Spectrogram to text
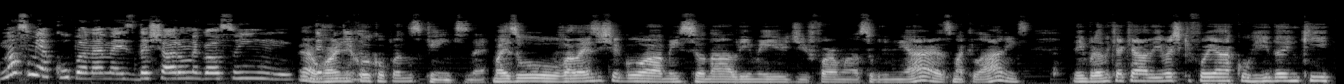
não assumir a culpa, né? Mas deixaram o negócio em. É, o Horner colocou panos quentes, né? Mas o Valese chegou a mencionar ali meio de forma subliminar as McLarens. Lembrando que aquela ali eu acho que foi a corrida em que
